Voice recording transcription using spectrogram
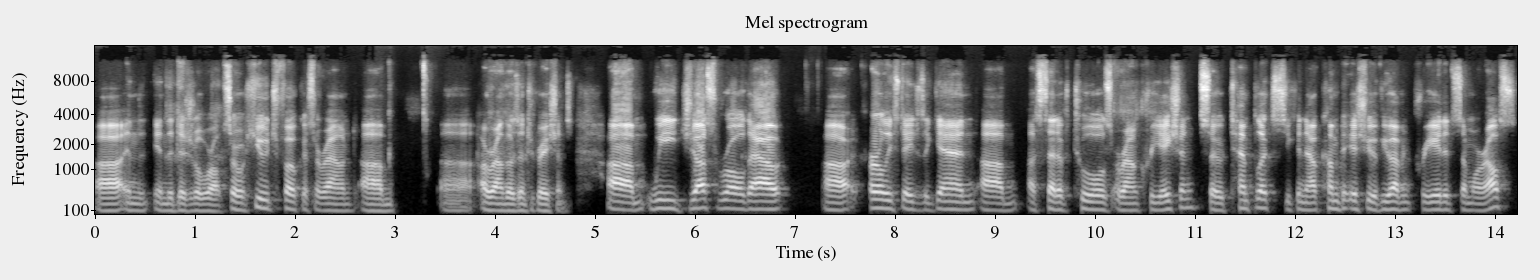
uh, in the in the digital world. So a huge focus around um, uh, around those integrations. Um, we just rolled out uh, early stages again, um, a set of tools around creation. So templates, you can now come to Issuu if you haven't created somewhere else.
